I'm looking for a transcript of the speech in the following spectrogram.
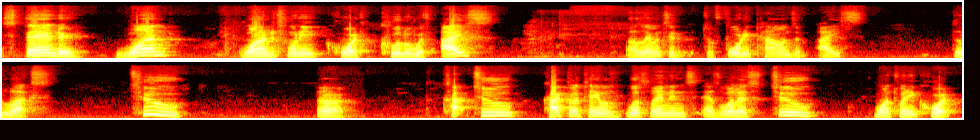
Standard, one 120 quart cooler with ice, uh, limited to 40 pounds of ice. Deluxe, two, uh, two cocktail tables with linens, as well as two 120 quart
